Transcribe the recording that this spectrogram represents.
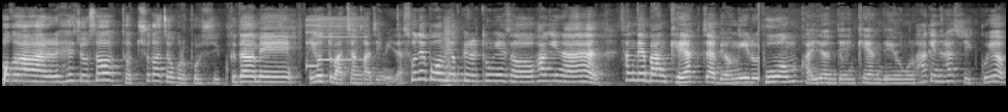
허가를 해줘서 더 추가적으로 볼 수 있고 그 다음에 이것도 마찬가지입니다. 손해보험협회를 통해서 확인한 상대방 계약자 명의로 보험 관련된 계약 내용을 확인을 할 수 있고요.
